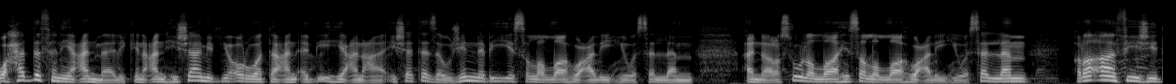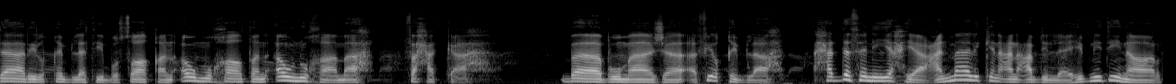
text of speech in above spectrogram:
وحدثني عن مالك عن هشام بن عروة عن أبيه عن عائشة زوج النبي صلى الله عليه وسلم أن رسول الله صلى الله عليه وسلم رأى في جدار القبلة بصاقا أو مخاطا أو نخامة فحكه باب ما جاء في القبلة. حدثني يحيى عن مالك عن عبد الله بن دينار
